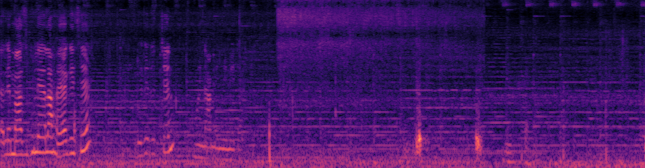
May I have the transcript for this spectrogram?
তাহলে মাছগুলো এলা হয়ে গেছে বুঝে দিচ্ছেন ওই নামে নেমে এটা তো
